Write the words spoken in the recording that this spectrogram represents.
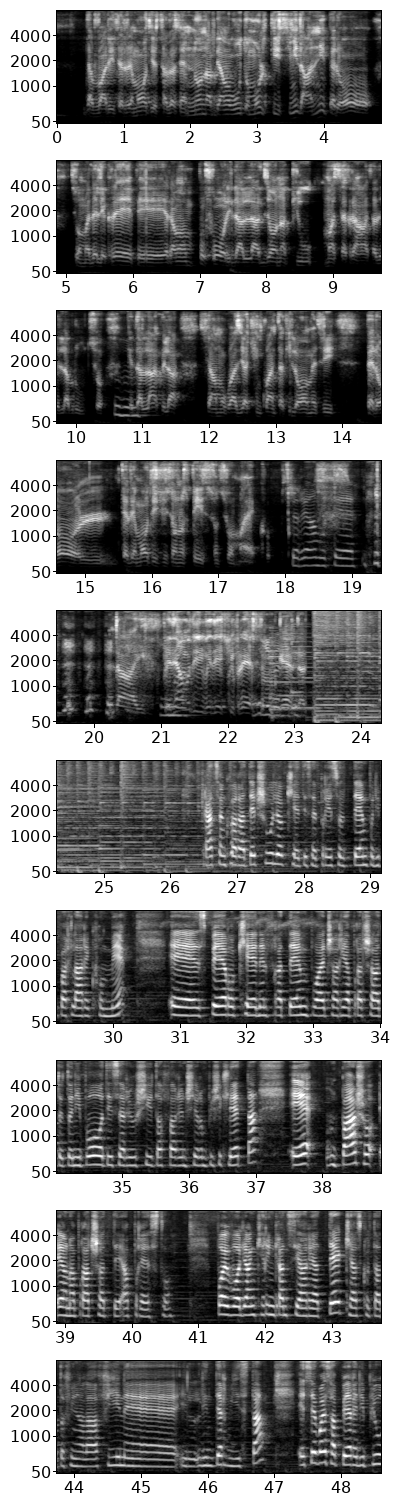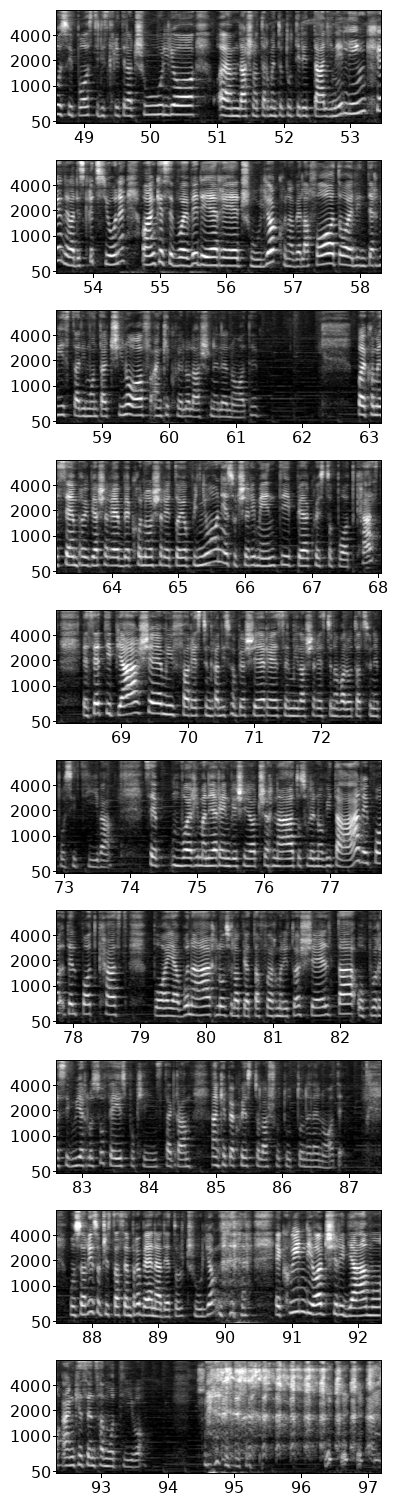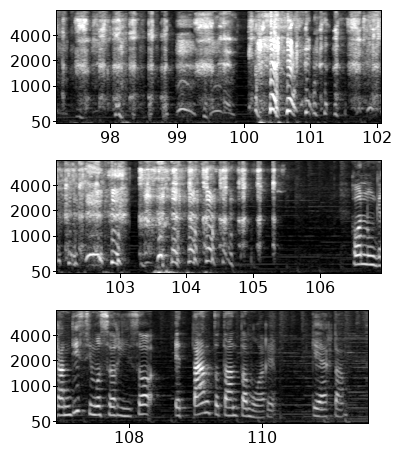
Da vari terremoti è stata sem- non abbiamo avuto moltissimi danni, però insomma delle crepe, eravamo un po' fuori dalla zona più massacrata dell'Abruzzo, Mhm. che dall'Aquila siamo quasi a 50 km, però i terremoti ci sono spesso, insomma, ecco. Speriamo che. Dai, speriamo di rivederci presto. Grazie ancora a te Giulio che ti sei preso il tempo di parlare con me. E spero che nel frattempo hai già riabbracciato i tuoi nipoti, sei riuscito a fare un giro in bicicletta. E un bacio e un abbraccio a te, a presto. Poi voglio anche ringraziare a te che hai ascoltato fino alla fine il- l'intervista e se vuoi sapere di più sui posti descritti da Giulio, ehm, lascio naturalmente tutti i dettagli nei link nella descrizione o anche se vuoi vedere Giulio con una bella foto e l'intervista di Montalcino Off, anche quello lascio nelle note. Poi come sempre mi piacerebbe conoscere le tue opinioni e suggerimenti per questo podcast e se ti piace mi faresti un grandissimo piacere se mi lasceresti una valutazione positiva. Se vuoi rimanere invece aggiornato sulle novità del podcast puoi abbonarlo sulla piattaforma di tua scelta oppure seguirlo su Facebook e Instagram. Anche per questo lascio tutto nelle note. Un sorriso ci sta sempre bene, ha detto il Giulio, e quindi oggi ridiamo anche senza motivo. Con un grandissimo sorriso e tanto tanto amore. Gerda.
